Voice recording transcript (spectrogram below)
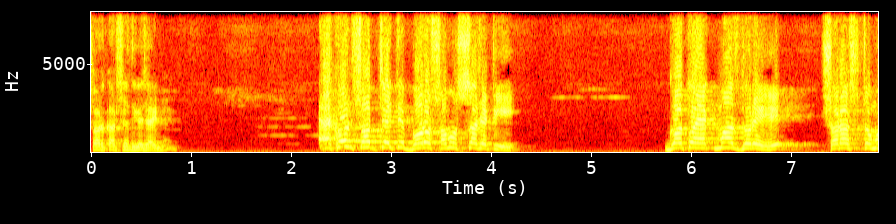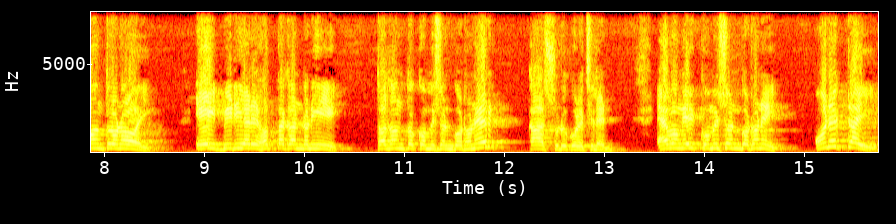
সরকার সেদিকে যায় না এখন সবচাইতে বড় সমস্যা যেটি, গত এক মাস ধরে স্বরাষ্ট্র মন্ত্রণালয় এই বিডিআরের হত্যাকাণ্ড নিয়ে তদন্ত কমিশন গঠনের কাজ শুরু করেছিলেন। এবং এই কমিশন গঠনে অনেকটাই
